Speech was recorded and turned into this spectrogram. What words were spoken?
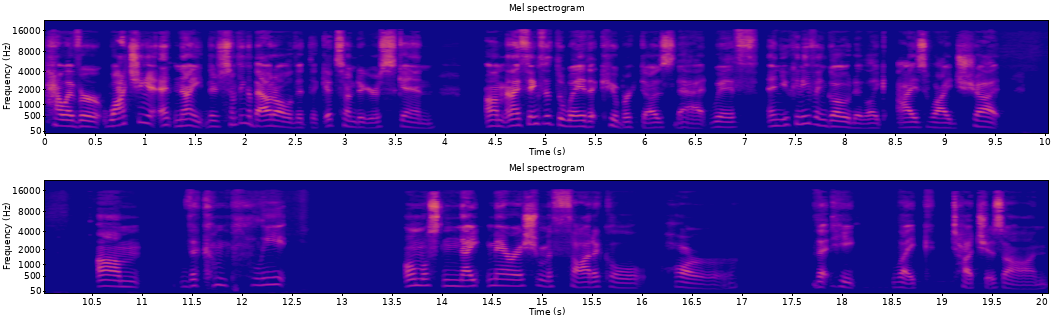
However watching it at night there's something about all of it that gets under your skin. Um and i think that the way that kubrick does that with and you can even go to like eyes wide shut um the complete almost nightmarish methodical horror that he like touches on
